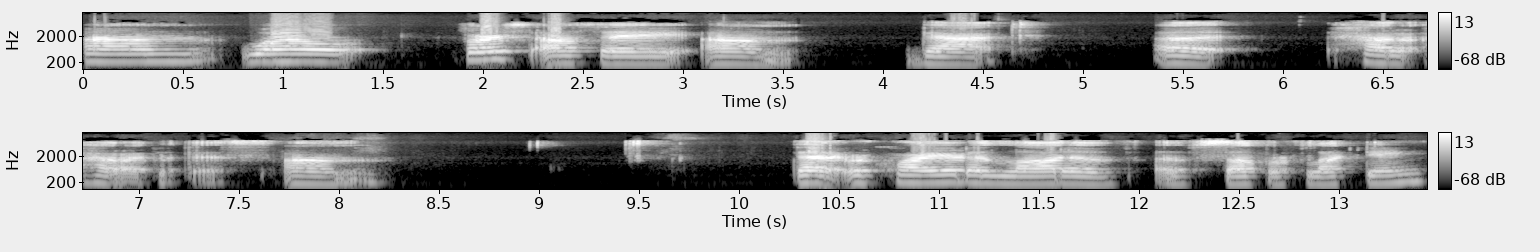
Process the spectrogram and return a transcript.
Um, well, first I'll say um, that uh, how do, how do I put this? Um, that it required a lot of, of self reflecting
